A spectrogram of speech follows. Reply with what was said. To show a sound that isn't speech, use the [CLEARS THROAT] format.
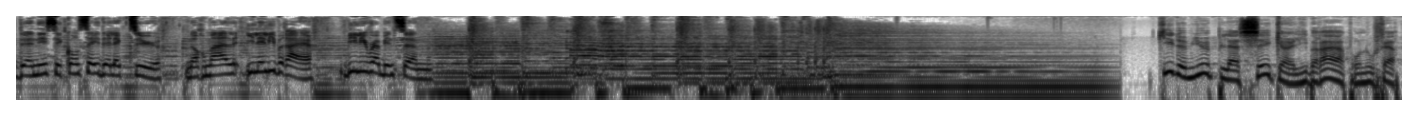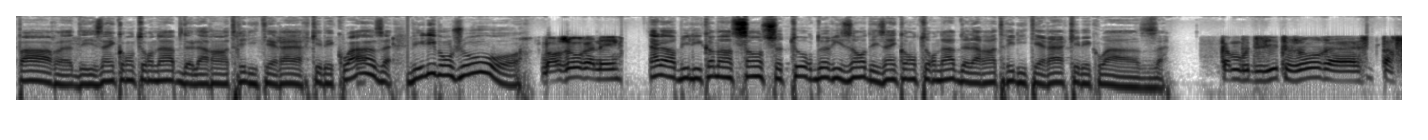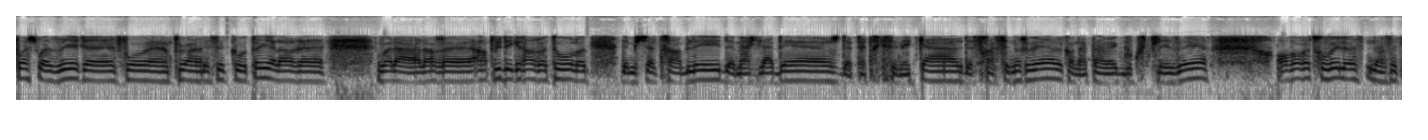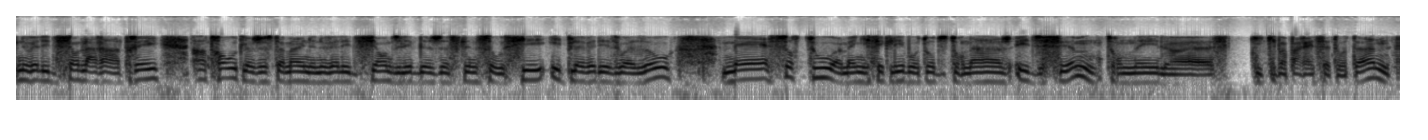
Nous donner ses conseils de lecture. Normal, il est libraire. Billy Robinson. Qui de mieux placé qu'un libraire pour nous faire part euh, des incontournables de la rentrée littéraire québécoise? Billy, bonjour. Bonjour, René. Alors, Billy, commençons ce tour d'horizon des incontournables de la rentrée littéraire québécoise comme vous disiez toujours, euh, parfois choisir, il euh, faut un peu en laisser de côté. Alors euh, voilà. Alors en plus des grands retours de Michel Tremblay, de Marie Laberge, de Patrick Sénécal, de Francine Ruel, qu'on attend avec beaucoup de plaisir, on va retrouver là, dans cette nouvelle édition de la rentrée, entre autres justement une nouvelle édition du livre de Jocelyne Saucier, Il pleuvait des oiseaux, mais surtout un magnifique livre autour du tournage et du film, tourné là, qui, va paraître cet automne.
